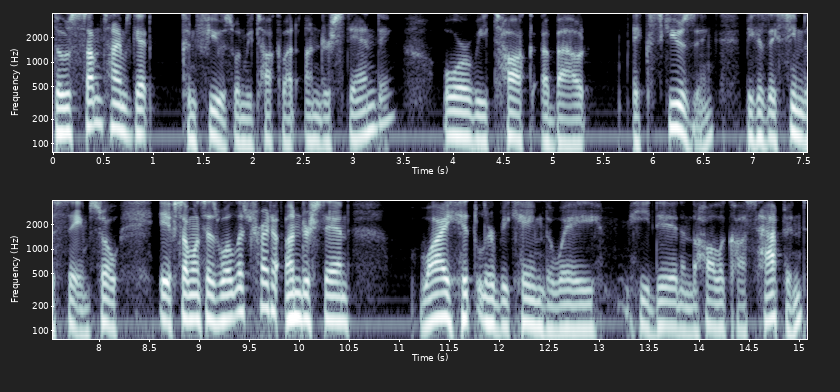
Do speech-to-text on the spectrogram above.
those sometimes get confused when we talk about understanding or we talk about excusing because they seem the same. So if someone says, well, let's try to understand why Hitler became the way he did and the Holocaust happened,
